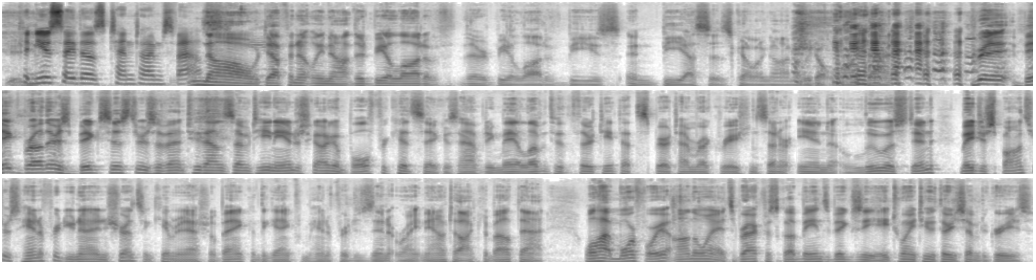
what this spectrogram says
can you say those ten times fast? No, definitely not. There'd be a lot of there'd be a lot of B's and BS's going on. We don't want that. Big Brothers Big Sisters event 2017 Androscoggin Bowl for Kids' Sake is happening May 11th through the 13th at the Spare Time Recreation Center in Lewiston. Major sponsors: Hannaford United Insurance and Camden National Bank. And the gang from Hannaford is in it right now talking about that. We'll have more for you on the way. It's a Breakfast Club, Maine's Big Z, 822, 37 degrees.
